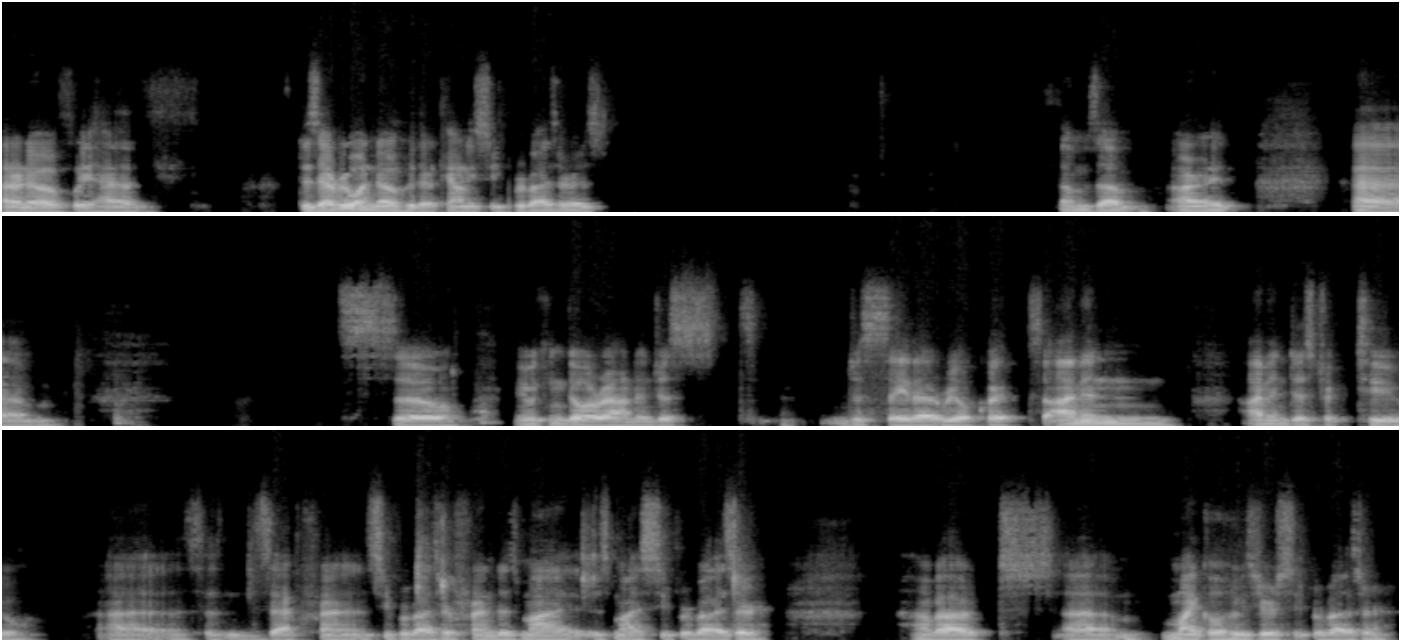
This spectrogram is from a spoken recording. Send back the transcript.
I don't know if we have, does everyone know who their county supervisor is? Thumbs up, all right. Um, so maybe we can go around and just, just say that real quick. So I'm in, I'm in District Two. Uh, so Zach Friend, Supervisor Friend is my, is my supervisor. How about um, Michael, who's your supervisor?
